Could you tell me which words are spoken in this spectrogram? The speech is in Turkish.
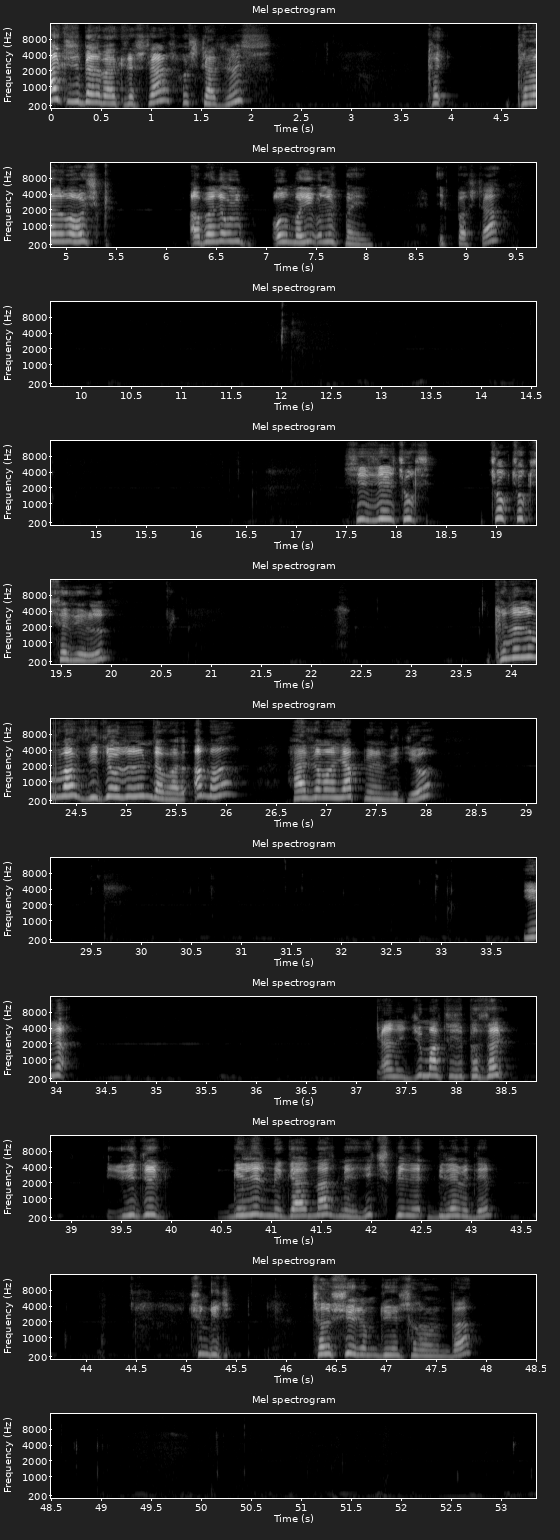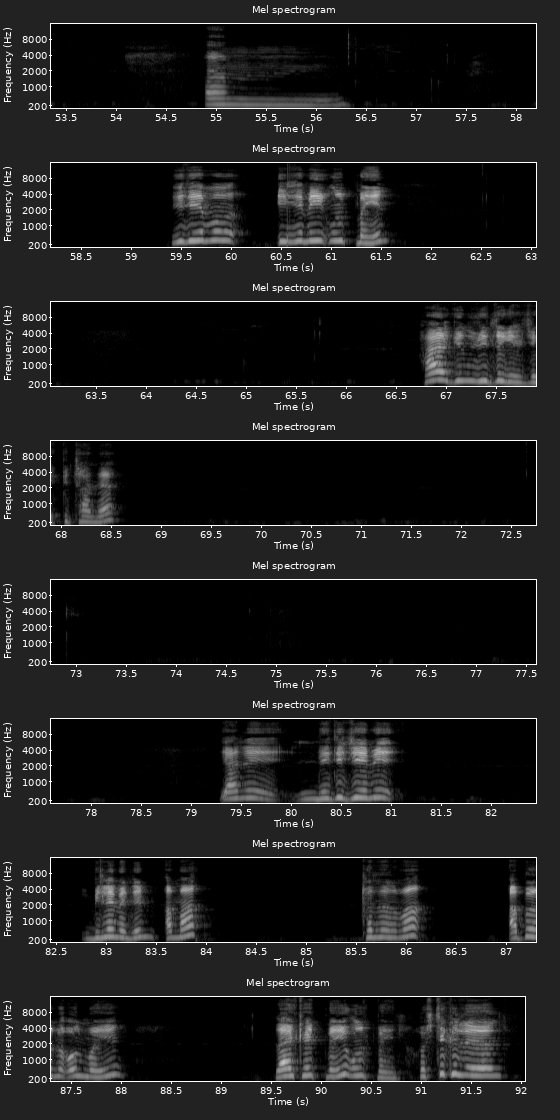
Herkese merhaba arkadaşlar. Hoş geldiniz. Ka- kanalıma hoş abone olup olmayı unutmayın. İlk başta. Sizleri çok çok çok seviyorum. Kanalım var, videolarım da var ama her zaman yapmıyorum video. Yine yani cumartesi pazar video gelir mi gelmez mi hiç bile, bilemedim. Çünkü çalışıyorum düğün salonunda. Um, videomu izlemeyi unutmayın. Her gün video gelecek bir tane. Yani ne diyeceğimi bilemedim ama kanalıma abone olmayı, like etmeyi unutmayın. Hoşçakalın.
